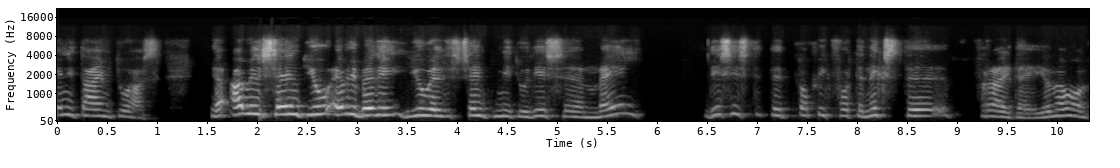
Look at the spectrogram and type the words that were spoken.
anytime to us. Yeah, I will send you, everybody, you will send me to this uh, mail. This is the topic for the next uh, Friday, you know.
